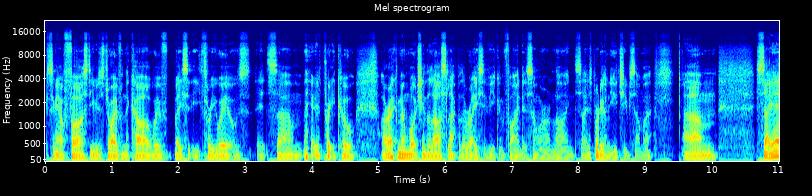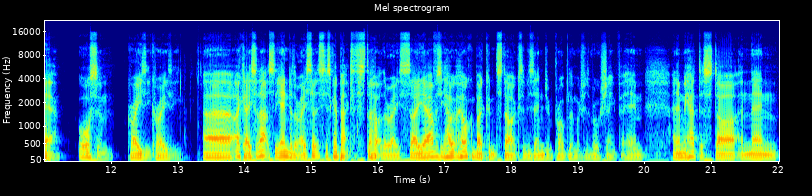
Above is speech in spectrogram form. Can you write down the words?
seeing how fast he was driving the car with basically three wheels, it's um, it was pretty cool. I recommend watching the last lap of the race if you can find it somewhere online. So it's probably on YouTube somewhere. Um, so yeah, Awesome. Crazy, crazy. Uh, okay, so that's the end of the race. So let's just go back to the start of the race. So yeah, obviously Hulkenberg couldn't start because of his engine problem, which was a real shame for him. And then we had to start, and then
